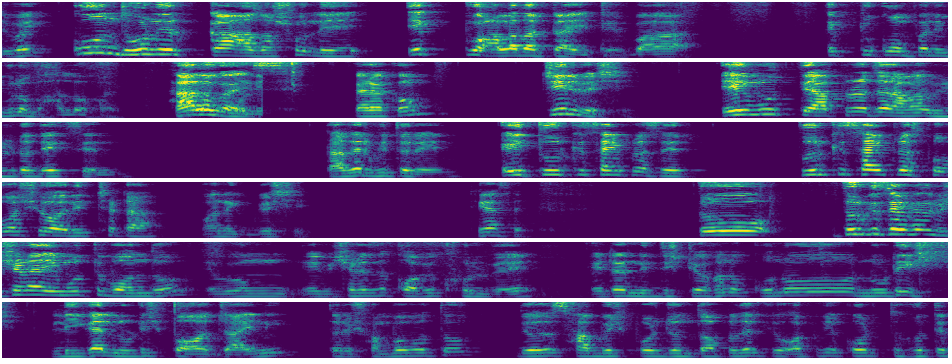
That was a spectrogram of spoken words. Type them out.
যে ভাই কোন ধরনের কাজ আসলে একটু আলাদা টাইপের বা একটু কোম্পানিগুলো ভালো হয়? হ্যালো গাইস এরকম? চিল বেশি। এই মুহূর্তে আপনারা যারা আমার ভিডিওটা দেখছেন তাদের ভিতরে এই তুর্কি সাইপ্রাসের তুর্কি সাইপ্রাস প্রবাসী হওয়ার ইচ্ছাটা অনেক বেশি। ঠিক আছে? তো তুর্কি সাইপ্রাস বিষয়টা এই মুহূর্তে বন্ধ এবং এই বিষয়টা যে কবে খুলবে এটা নির্দিষ্ট এখনও কোনো নোটিশ লিগাল নোটিশ পাওয়া যায়নি। তবে সম্ভবত দুই হাজার ছাব্বিশ পর্যন্ত আপনাদেরকে অপেক্ষা করতে হতে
